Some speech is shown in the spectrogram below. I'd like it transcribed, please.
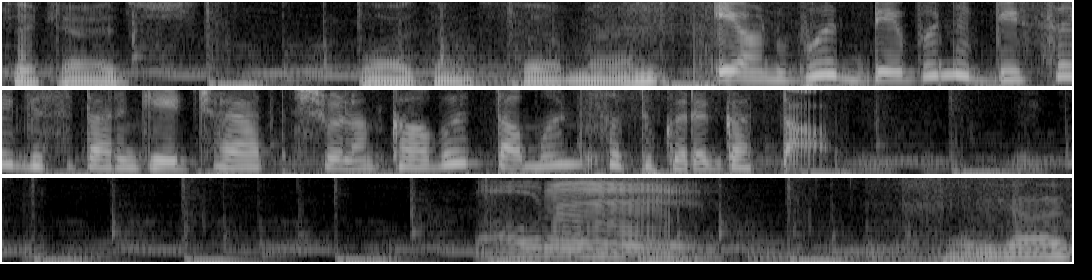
Thick edge. ඒ අනුව දෙවන විසයි විසතරගේ ජයත් ශ්‍රී ලංකාව තමන් සතු කර ගත්තා. There we go.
